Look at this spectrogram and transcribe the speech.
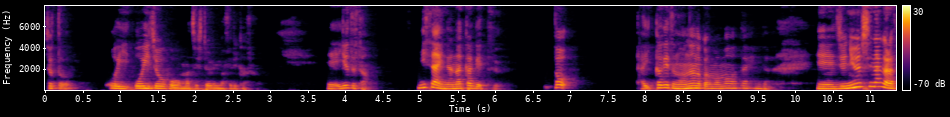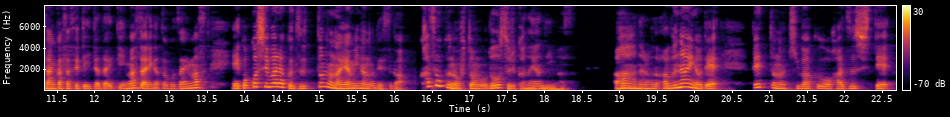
ちょっと、おい、おい情報をお待ちしております、リカさん。えー、ゆずさん。2歳7ヶ月と、あ、1ヶ月の女の子のままは大変だ。えー、授乳しながら参加させていただいています。ありがとうございます。えー、ここしばらくずっとの悩みなのですが、家族の布団をどうするか悩んでいます。ああ、なるほど。危ないので、ベッドの木枠を外して、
